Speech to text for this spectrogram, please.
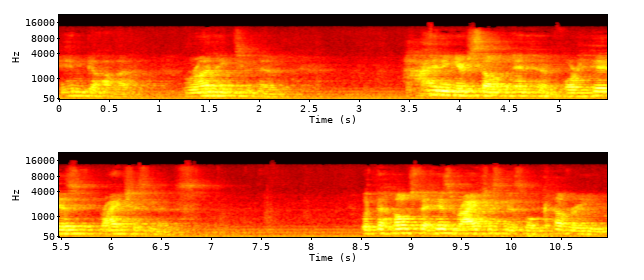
in God, running to Him, hiding yourself in Him for His righteousness, with the hopes that His righteousness will cover you.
